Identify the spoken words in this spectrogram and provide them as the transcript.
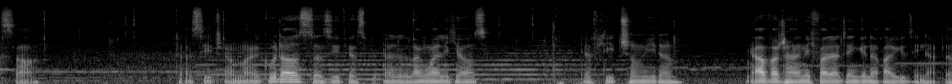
So. Das sieht schon mal gut aus. Das sieht jetzt äh, langweilig aus. Der flieht schon wieder. Ja, wahrscheinlich, weil er den General gesehen hat. Oh.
